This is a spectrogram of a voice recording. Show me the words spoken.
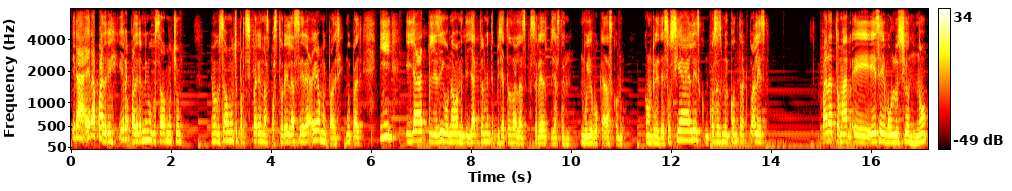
era, era padre, era padre, a mí me gustaba mucho. Me gustaba mucho participar en las pastorelas, era, era muy padre, muy padre. Y, y, ya les digo nuevamente, ya actualmente pues ya todas las pastorelas pues ya están muy evocadas con, con redes sociales, con cosas muy contractuales para tomar eh, esa evolución, ¿no?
